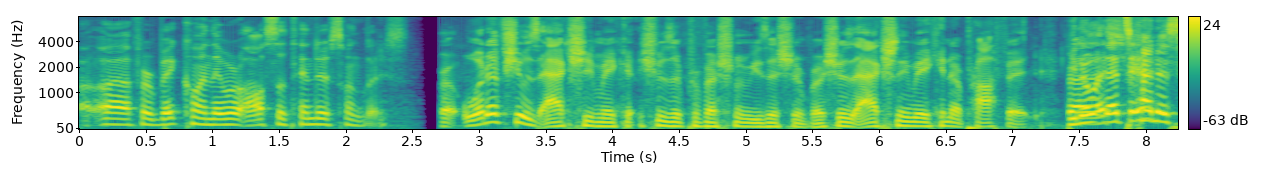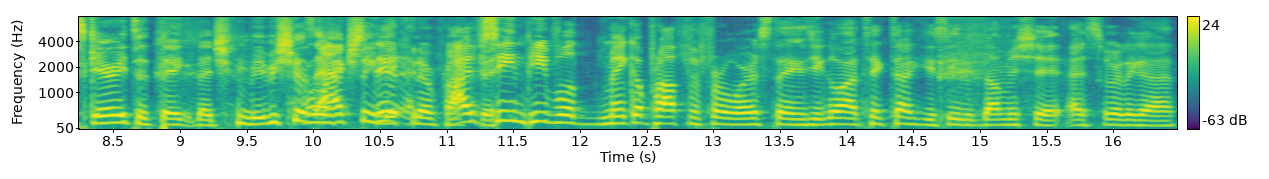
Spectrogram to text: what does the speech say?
uh, for Bitcoin, they were also Tinder swindlers. Bro, what if she was actually making? She was a professional musician, bro. She was actually making a profit. Bro, you know what? That's kind of scary to think that she, maybe she was actually dude, making a profit. I've seen people make a profit for worse things. You go on TikTok, you see the dumbest shit. I swear to God.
